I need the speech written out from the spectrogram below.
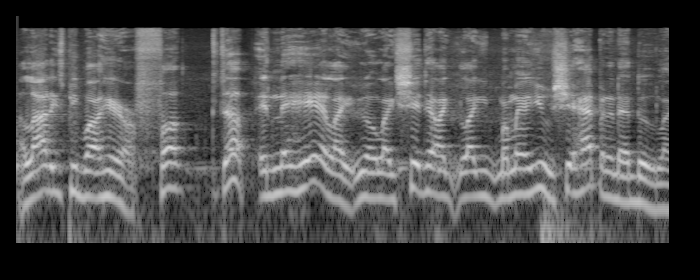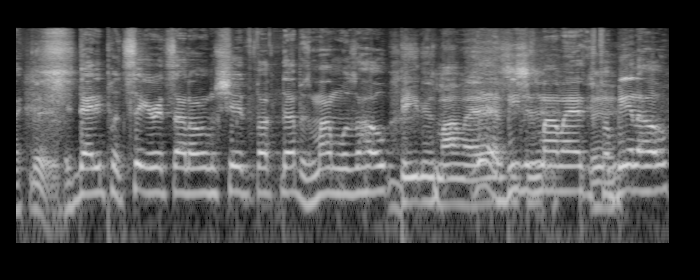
a lot of these people out here are fucked up in their head, like you know, like shit, like like my man, you shit happened to that dude. Like Yeah. his daddy put cigarettes out on him, shit fucked up. His mom was a hoe. Beating his mama ass. Yeah, and beat his mama ass Yeah. for being a hoe.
